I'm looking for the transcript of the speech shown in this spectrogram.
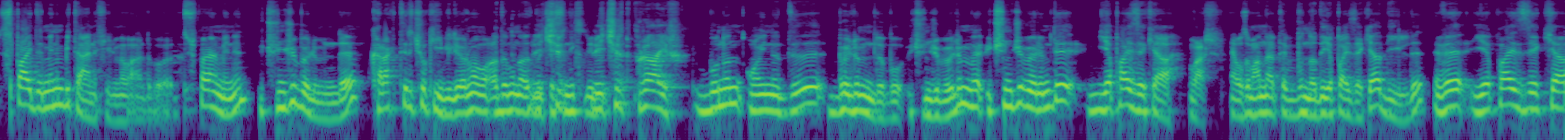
Spider-Man'in bir tane filmi vardı bu arada. Superman'in üçüncü bölümünde karakteri çok iyi biliyorum ama adamın adı Richard, kesinlikle... Richard Pryor. Bunun oynadığı bölümdü bu üçüncü bölüm ve üçüncü bölümde yapay zeka var. Yani o zamanlar tabii bunun adı yapay zeka değildi. Ve yapay zeka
